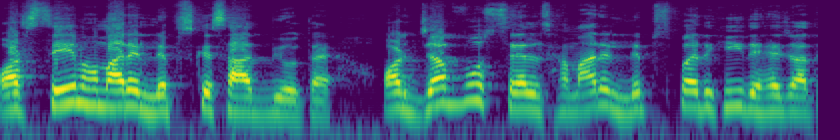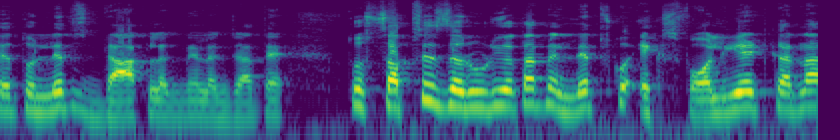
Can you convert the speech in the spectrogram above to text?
और सेम हमारे लिप्स के साथ भी होता है। और जब वो सेल्स हमारे लिप्स पर ही रह जाते हैं तो लिप्स डार्क लगने लग जाते हैं। तो सबसे ज़रूरी होता है अपने लिप्स को एक्सफोलिएट करना,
